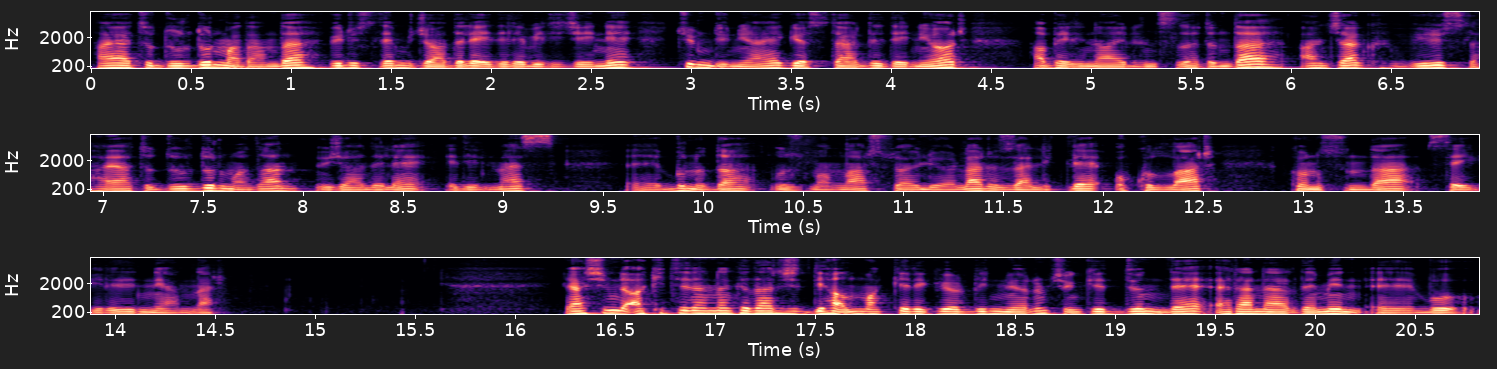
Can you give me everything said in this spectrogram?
hayatı durdurmadan da virüsle mücadele edilebileceğini tüm dünyaya gösterdi deniyor. Haberin ayrıntılarında ancak virüsle hayatı durdurmadan mücadele edilmez. E, bunu da uzmanlar söylüyorlar özellikle okullar konusunda sevgili dinleyenler. Ya şimdi Akit'i ne kadar ciddi almak gerekiyor bilmiyorum. Çünkü dün de Eren Erdem'in e, bu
